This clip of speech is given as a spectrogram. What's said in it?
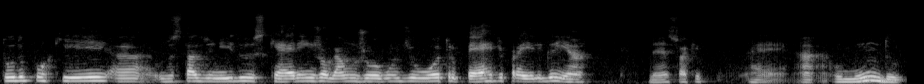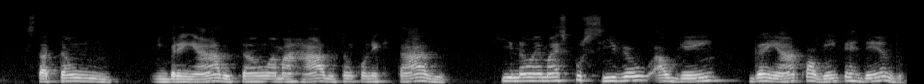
tudo porque uh, os Estados Unidos querem jogar um jogo onde o outro perde para ele ganhar. Né? Só que é, a, o mundo está tão embrenhado, tão amarrado, tão conectado, que não é mais possível alguém ganhar com alguém perdendo.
